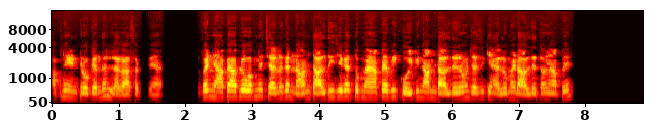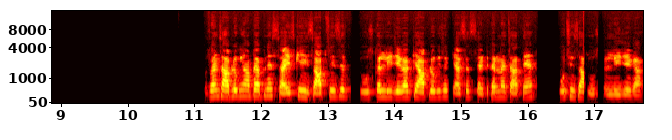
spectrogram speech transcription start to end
अपने इंट्रो के अंदर लगा सकते हैं। तो फ्रेंड यहाँ पे आप लोग अपने चैनल का नाम डाल दीजिएगा। तो मैं यहाँ पे अभी कोई भी नाम डाल दे रहा हूँ, जैसे कि हेलो मैं डाल देता हूँ यहाँ पे। तो फ्रेंड्स आप लोग यहाँ पे अपने साइज़ के हिसाब से इसे चूज़ कर लीजिएगा कि आप लोग इसे कैसे सेट करना चाहते हैं। उस हिसाब चूज़ कर लीजिएगा।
